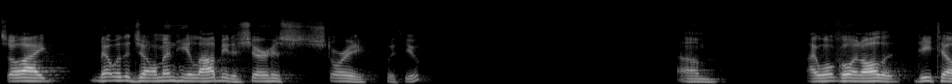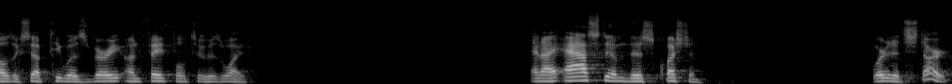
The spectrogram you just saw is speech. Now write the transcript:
So I met with a gentleman. He allowed me to share his story with you. Um, I won't go into all the details except he was very unfaithful to his wife. And I asked him this question Where did it start?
